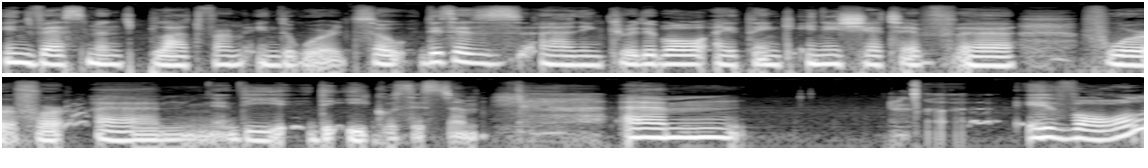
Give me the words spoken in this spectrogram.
investment platform in the world. So this is an incredible, I think, initiative uh, for for um, the the ecosystem. Um, Evol,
